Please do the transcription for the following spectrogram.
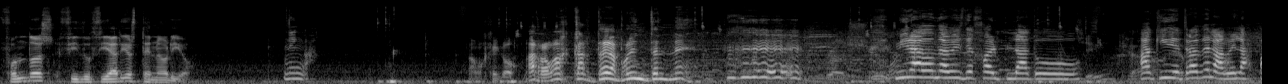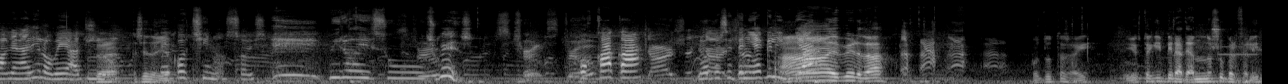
Fondos fiduciarios Tenorio. Venga. Vamos, que go. A robar cartera por internet. Mira dónde habéis dejado el plato. Aquí detrás de las velas, para que nadie lo vea, tío. Sí, Qué cochinos sois. ¡Eh! Mira eso. ¿Eso qué es? Pues caca. Lo que se tenía que limpiar. Ah, es verdad. Pues tú estás ahí. Y yo estoy aquí pirateando súper feliz.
